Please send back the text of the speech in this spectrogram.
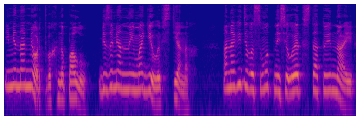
Имена мертвых на полу, безымянные могилы в стенах. Она видела смутный силуэт статуи Наи,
